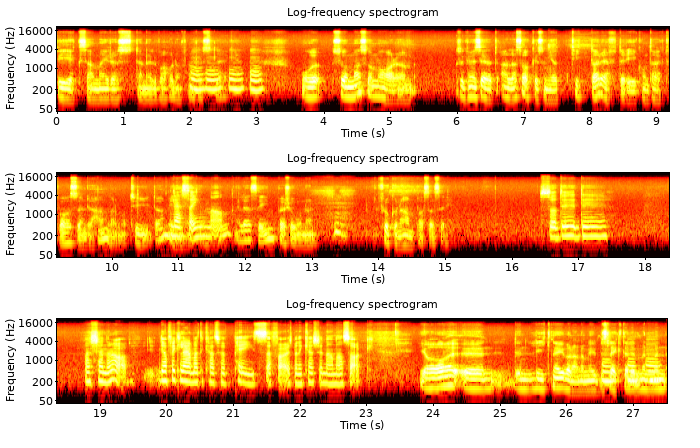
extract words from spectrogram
tveksamma i rösten eller vad har de för Mm, röstläge? mm, mm. Och summa summarum så kan vi säga att alla saker som jag tittar efter i kontaktfasen det handlar om att tyda. Läsa in någon. Läsa in personen för att kunna anpassa sig. Så det, det... Man känner av. Jag fick lära mig att det kallas för pacea förut, men det kanske är en annan sak. Ja, eh, den liknar ju varandra, de är besläktade. mm, men, mm. men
